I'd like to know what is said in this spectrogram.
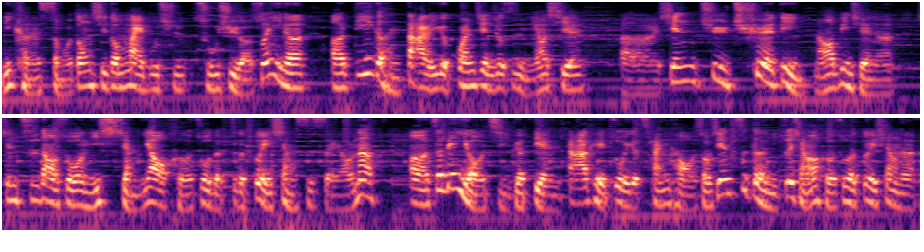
你可能什么东西都卖不出出去了。所以呢，呃，第一个很大的一个关键就是你要先，呃，先去确定，然后并且呢，先知道说你想要合作的这个对象是谁哦。那呃，这边有几个点大家可以做一个参考。首先，这个你最想要合作的对象呢，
